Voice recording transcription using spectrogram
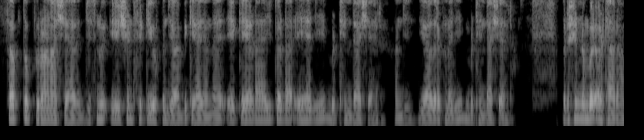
ਸਭ ਤੋਂ ਪੁਰਾਣਾ ਸ਼ਹਿਰ ਜਿਸ ਨੂੰ ਏਸ਼ੀਅਨ ਸਿਟੀ ਆਫ ਪੰਜਾਬ ਵੀ ਕਿਹਾ ਜਾਂਦਾ ਹੈ। ਇਹ ਕਿਹੜਾ ਹੈ ਜੀ? ਤੁਹਾਡਾ ਇਹ ਹੈ ਜੀ ਬਠਿੰਡਾ ਸ਼ਹਿਰ। ਹਾਂਜੀ, ਯਾਦ ਰੱਖਣਾ ਜੀ, ਬਠਿੰਡਾ ਸ਼ਹਿਰ। ਪ੍ਰਸ਼ਨ ਨੰਬਰ 18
